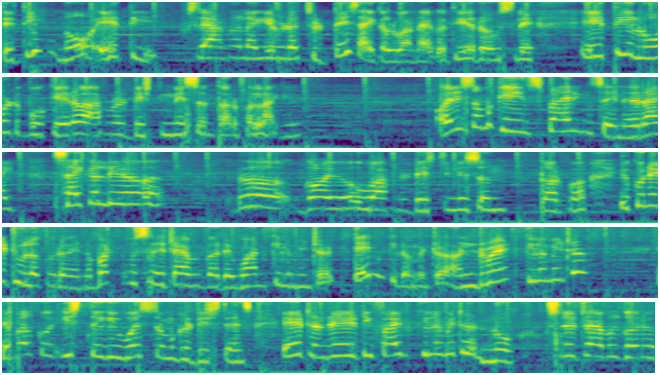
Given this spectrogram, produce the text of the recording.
त्यति? नो यति। उसले आफ्नो लागि एउटा छुट्टै साइकल बनाएको थियो र उसले यति लोड बोकेर आफ्नो डेस्टिनेसनतर्फ लाग्यो। अहिलेसम्म केही इन्सपाइरिङ छैन राइट साइकल लिएर र गयो ऊ आफ्नो डेस्टिनेसनतर्फ यो कुनै ठुलो कुरो होइन बट उसले ट्राभल गर्यो one kilometre ten kilometre hundred kilometre नेपालको इस्टदेखि वेस्टसम्मको distance eight hundred eighty five kilometre no उसले ट्राभल गर्यो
